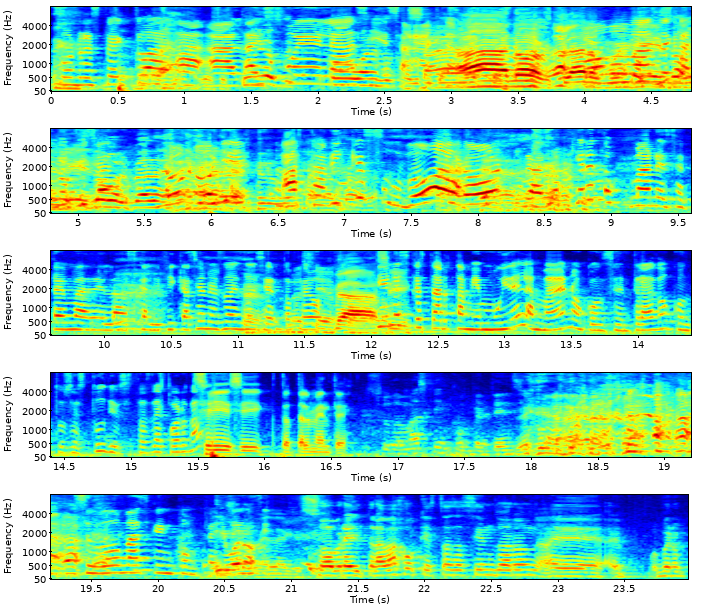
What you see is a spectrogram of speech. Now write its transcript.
con respecto a, a, a las escuelas y esa. Ah, no, claro, muy bien. No, oye, hasta vi que sudó Aarón. No quiere ese tema de las calificaciones, no, es cierto, pero ah, tienes que estar también muy de la mano, concentrado con tus estudios, ¿estás de acuerdo? Sí, sí, totalmente. Sudó más que en competencia. Sudó más que en competencia. Y bueno, sobre el trabajo que estás haciendo, Aaron, eh, eh, bueno,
